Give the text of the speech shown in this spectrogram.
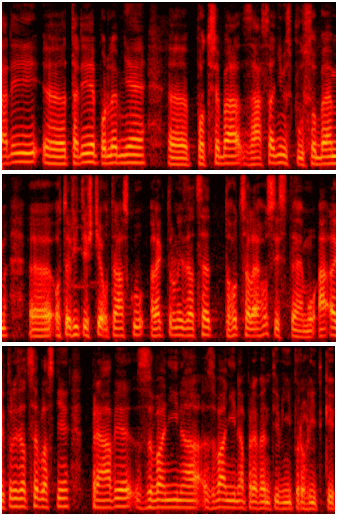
Eh, tady, eh, tady je podle mě eh, potřeba zásadním způsobem otevřít ještě otázku elektronizace toho celého systému a elektronizace vlastně právě zvaní na, zvaní na preventivní prohlídky,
